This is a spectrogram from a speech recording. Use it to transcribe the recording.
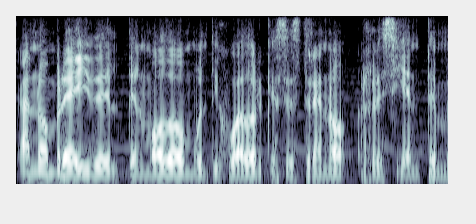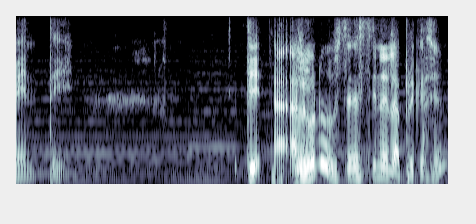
a nombre ahí del, del modo multijugador que se estrenó recientemente. ¿Ti- ¿Alguno de ustedes tiene la aplicación?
